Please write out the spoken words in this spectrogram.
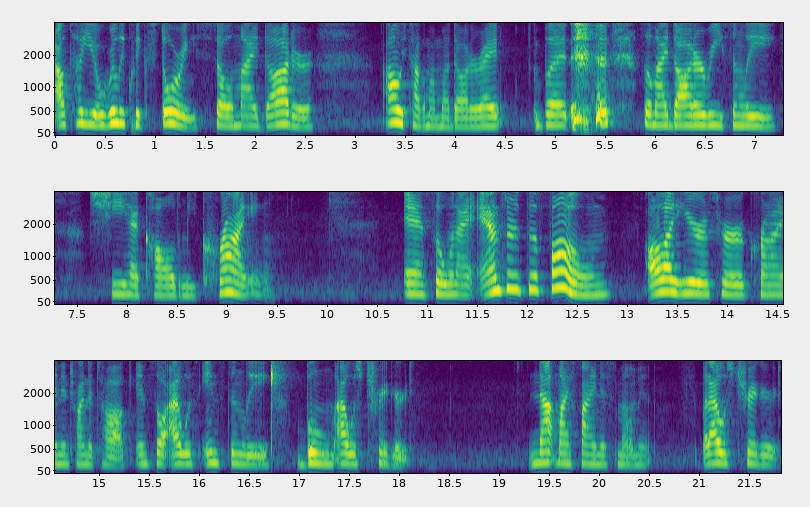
I'll tell you a really quick story. So, my daughter, I always talk about my daughter, right? But so, my daughter recently, she had called me crying. And so when I answered the phone, all I hear is her crying and trying to talk. And so I was instantly, boom, I was triggered. Not my finest moment, but I was triggered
